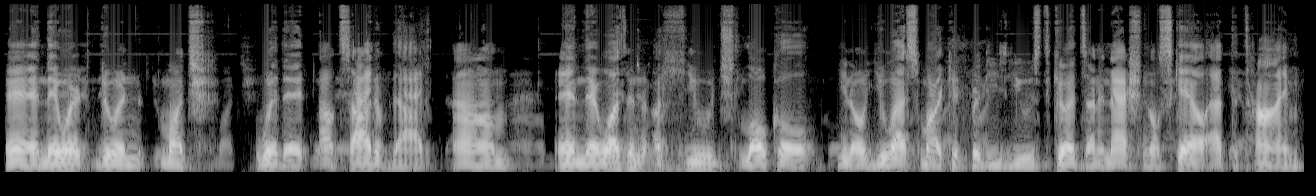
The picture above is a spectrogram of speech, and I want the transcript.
and they weren't doing much with it outside of that. Um, and there wasn't a huge local, you know, U.S. market for these used goods on a national scale at the time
